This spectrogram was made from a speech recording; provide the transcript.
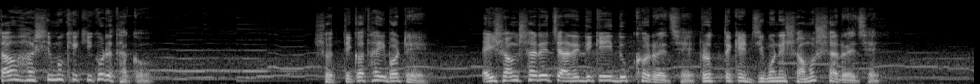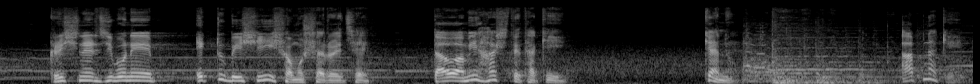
তাও হাসি মুখে কি করে থাকো? সত্যি কথাই বটে, এই সংসারে চারিদিকেই দুঃখ রয়েছে, প্রত্যেকের জীবনে সমস্যা রয়েছে। কৃষ্ণের জীবনে একটু বেশি সমস্যা রয়েছে, তাও আমি হাসতে থাকি। কেন? আপনাকে?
